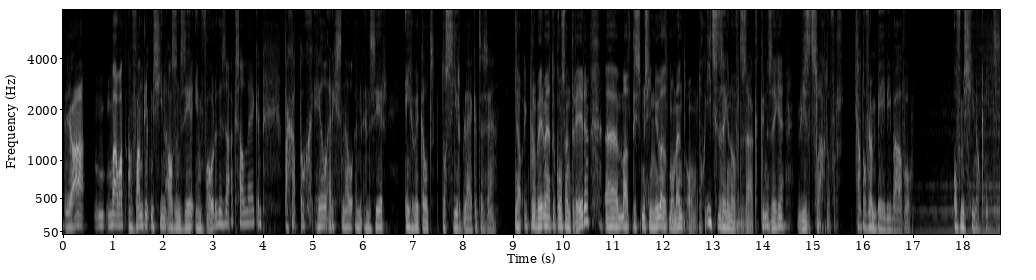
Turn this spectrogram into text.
ja, maar wat aanvankelijk misschien als een zeer eenvoudige zaak zal lijken, dat gaat toch heel erg snel een, een zeer ingewikkeld dossier blijken te zijn. Ja, ik probeer mij te concentreren, eh, maar het is misschien nu wel het moment om toch iets te zeggen over de zaak. Kunnen zeggen, wie is het slachtoffer? Het gaat over een baby, Bavo. Of misschien ook niet.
